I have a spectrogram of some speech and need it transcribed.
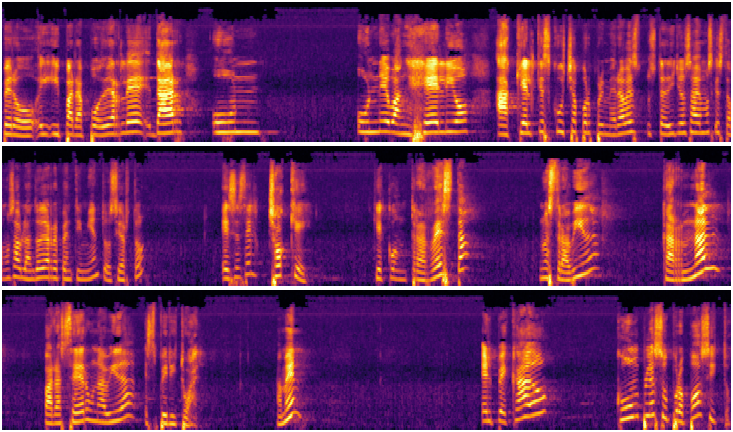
pero y, para poderle dar un, un evangelio a aquel que escucha por primera vez, usted y yo sabemos que estamos hablando de arrepentimiento, ¿cierto? Ese es el choque que contrarresta nuestra vida carnal para ser una vida espiritual. Amén. El pecado cumple su propósito.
